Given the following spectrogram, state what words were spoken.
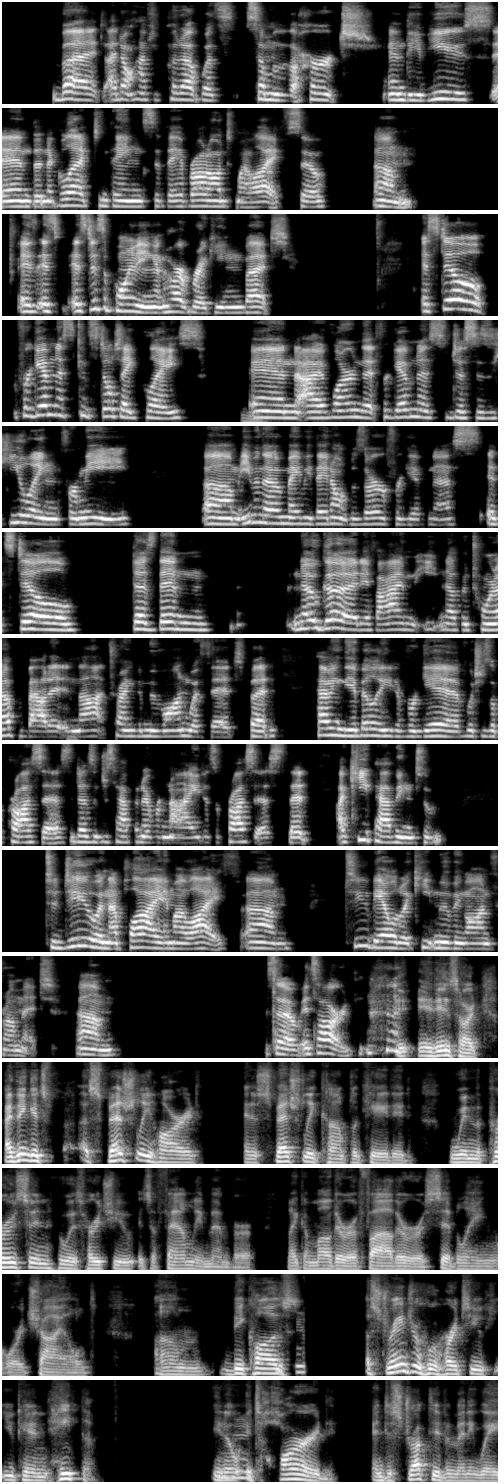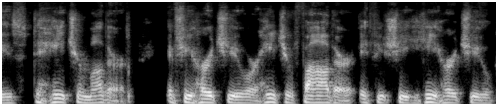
but I don't have to put up with some of the hurt and the abuse and the neglect and things that they have brought onto my life. So, um, it's, it's it's disappointing and heartbreaking, but it's still forgiveness can still take place. Mm-hmm. And I've learned that forgiveness just is healing for me. um, even though maybe they don't deserve forgiveness, it still does them no good if I'm eaten up and torn up about it and not trying to move on with it. But having the ability to forgive, which is a process, it doesn't just happen overnight. It's a process that I keep having to to do and apply in my life um, to be able to keep moving on from it. Um, so it's hard. it, it is hard. I think it's especially hard and especially complicated when the person who has hurt you is a family member, like a mother or a father or a sibling or a child. Um, because mm-hmm. a stranger who hurts you, you can hate them. You know, mm-hmm. it's hard and destructive in many ways to hate your mother if she hurts you or hate your father if he, she he hurts you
